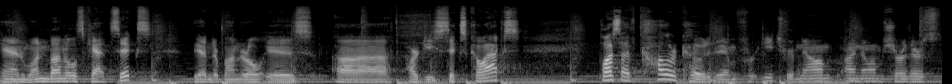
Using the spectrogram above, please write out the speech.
and one bundle is Cat 6, the other bundle is uh, RG6 coax. Plus, I've color coded them for each room. Now, I'm, i know I'm sure there's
